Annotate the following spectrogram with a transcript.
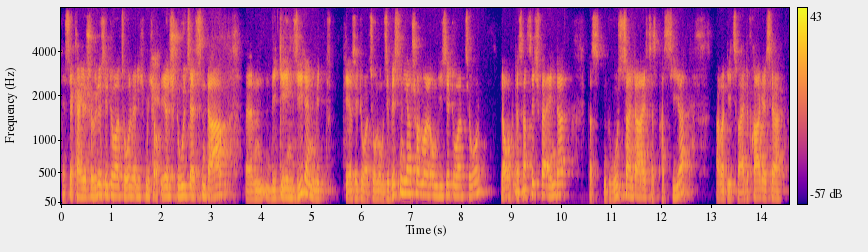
Das ist ja keine schöne Situation, wenn ich mich auf Ihren Stuhl setzen darf. Ähm, wie gehen Sie denn mit der Situation um? Sie wissen ja schon mal um die Situation. Ich glaube, auch das mhm. hat sich verändert, dass ein Bewusstsein da ist, das passiert. Aber die zweite Frage ist ja,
